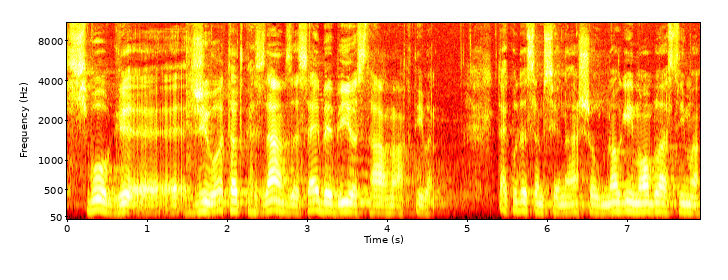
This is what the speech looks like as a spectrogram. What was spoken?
svog e, života, od kad znam za sebe, bio stalno aktivan. Tako da sam se našao u mnogim oblastima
